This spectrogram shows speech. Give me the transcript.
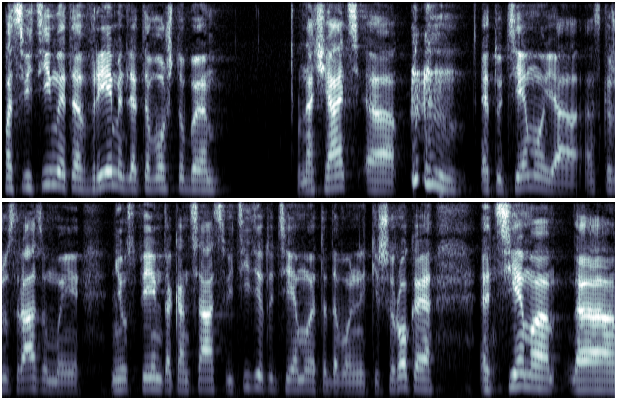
посвятим это время для того, чтобы начать э, эту тему. Я скажу сразу, мы не успеем до конца осветить эту тему. Это довольно-таки широкая э, тема, э,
